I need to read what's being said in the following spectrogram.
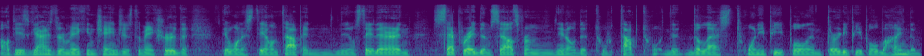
all these guys, they're making changes to make sure that they want to stay on top and you know stay there and separate themselves from you know the tw- top tw- the, the last twenty people and thirty people behind them.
